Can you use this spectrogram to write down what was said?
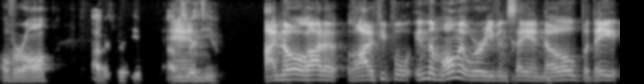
overall. I was with you. I was and with you. I know a lot of a lot of people in the moment were even saying no, but they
